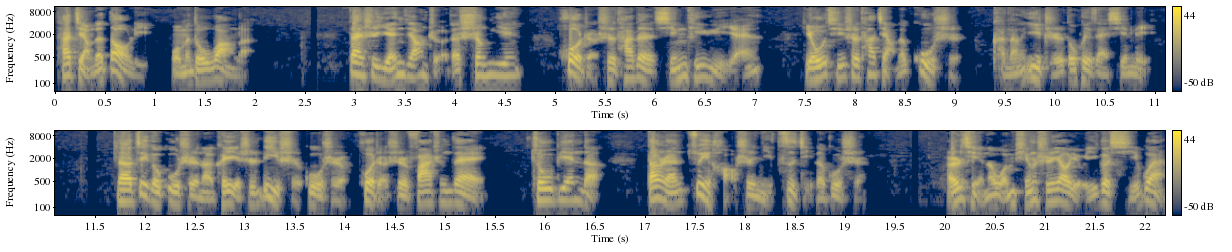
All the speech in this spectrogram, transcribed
他讲的道理我们都忘了，但是演讲者的声音，或者是他的形体语言，尤其是他讲的故事，可能一直都会在心里。那这个故事呢，可以是历史故事，或者是发生在周边的，当然最好是你自己的故事。而且呢，我们平时要有一个习惯，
